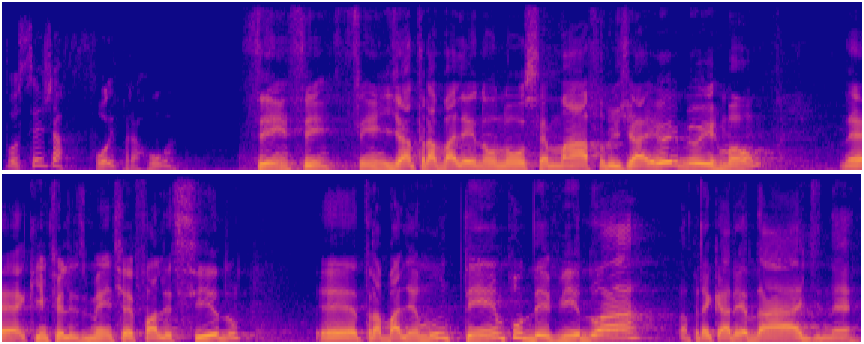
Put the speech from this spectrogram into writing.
você já foi pra rua? Sim, sim, sim. Já trabalhei no, no semáforo, já eu e meu irmão, né, que infelizmente é falecido. É, trabalhamos um tempo devido à, à precariedade, né?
